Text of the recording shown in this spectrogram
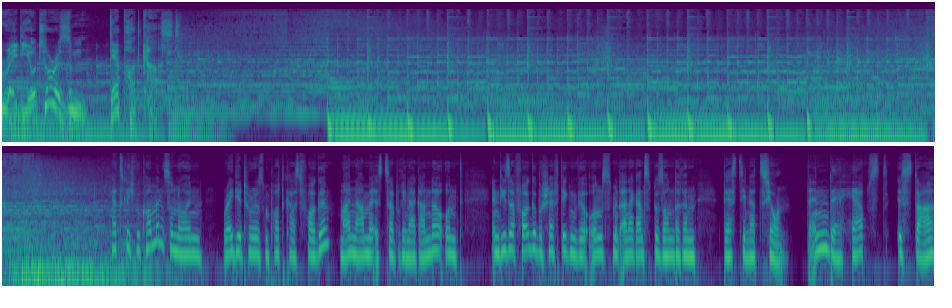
Radio Tourism, der Podcast. Herzlich willkommen zur neuen Radio Tourism Podcast Folge. Mein Name ist Sabrina Gander und in dieser Folge beschäftigen wir uns mit einer ganz besonderen Destination. Denn der Herbst ist da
